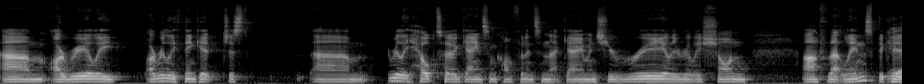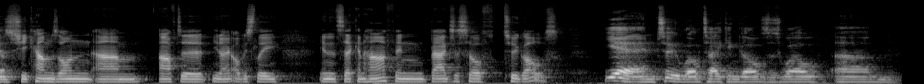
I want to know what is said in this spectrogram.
um, I really, I really think it just um, really helped her gain some confidence in that game, and she really, really shone after that Linz because Yeah. she comes on um, after you know obviously in the second half and bags herself two goals. Yeah, and two well taken goals as well. Um,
